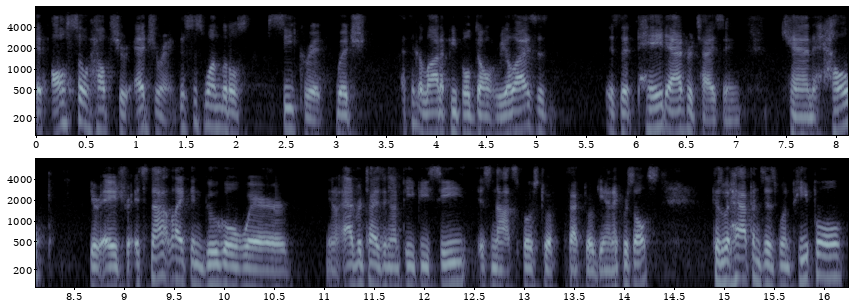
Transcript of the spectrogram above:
it also helps your edge rank. This is one little secret which I think a lot of people don't realize is, is that paid advertising can help your age. It's not like in Google where you know advertising on PPC is not supposed to affect organic results. Because what happens is when people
